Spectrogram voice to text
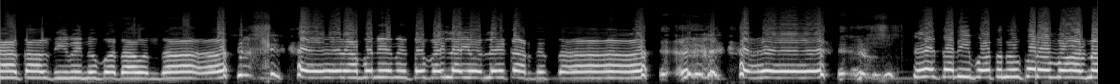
ਨਾ ਕਾਲਦੀ ਮੈਨੂੰ ਪਤਾ ਹੁੰਦਾ। ਰੱਬ ਨੇ ਮੇਰੇ ਤੋਂ ਪਹਿਲਾਂ ਹੀ ਓਲੇ ਕਰ ਦਿੱਤਾ। ਮੈਂ ਕਦੀ ਪੁੱਤ ਨੂੰ ਘਰੋਂ ਬਾਹਰ ਨਾ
